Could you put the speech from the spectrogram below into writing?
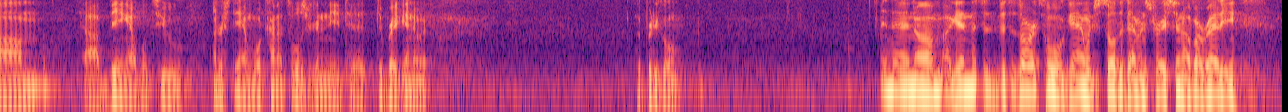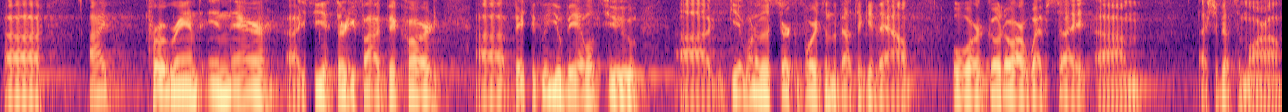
um, uh, being able to understand what kind of tools you're going to need to, to break into it. So pretty cool. And then um, again, this is this is our tool again, which you saw the demonstration of already. Uh, I programmed in there. Uh, you see a 35-bit card. Uh, basically, you'll be able to get one of those circuit boards I'm about to give out, or go to our website. Um, I should be up tomorrow.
